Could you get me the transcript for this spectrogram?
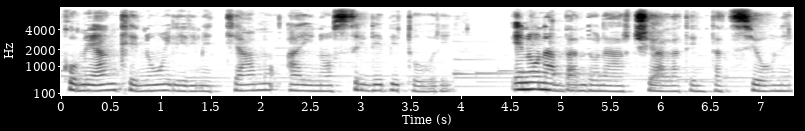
come anche noi li rimettiamo ai nostri debitori, e non abbandonarci alla tentazione,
